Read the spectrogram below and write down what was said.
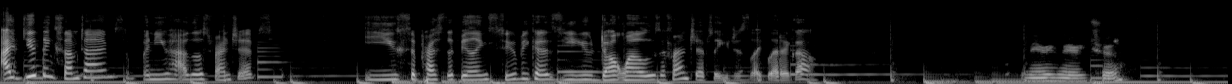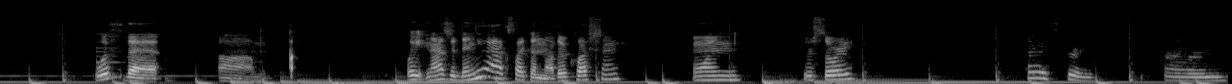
i do think sometimes when you have those friendships you suppress the feelings too because you don't want to lose a friendship so you just like let it go Very, very true. With that, um, wait, Nazar, didn't you ask like another question on your story? I asked three. Um,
